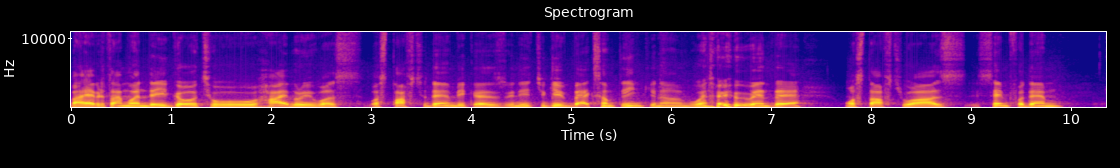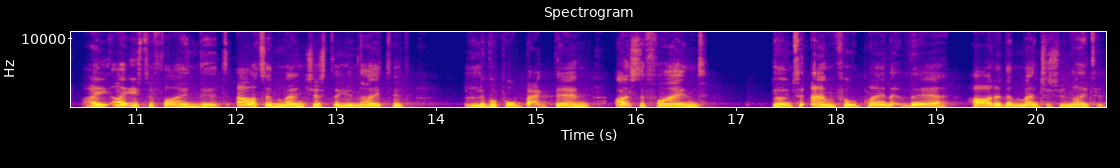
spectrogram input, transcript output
but every time when they go to Highbury was was tough to them because we need to give back something, you know. When we went there, was tough to us. Same for them. I, I used to find that out of Manchester United, Liverpool back then, I used to find going to Anfield playing it there harder than Manchester United.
